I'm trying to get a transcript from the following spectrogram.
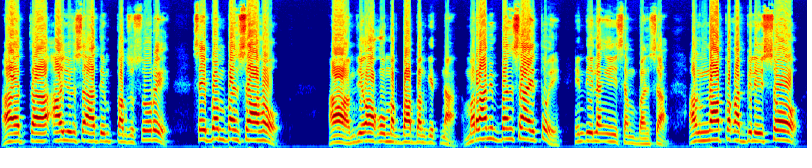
at uh, ayon sa ating pagsusuri, sa ibang bansa ho, ah, hindi ako magbabanggit na. Maraming bansa ito eh, hindi lang isang bansa. Ang napakabilis so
